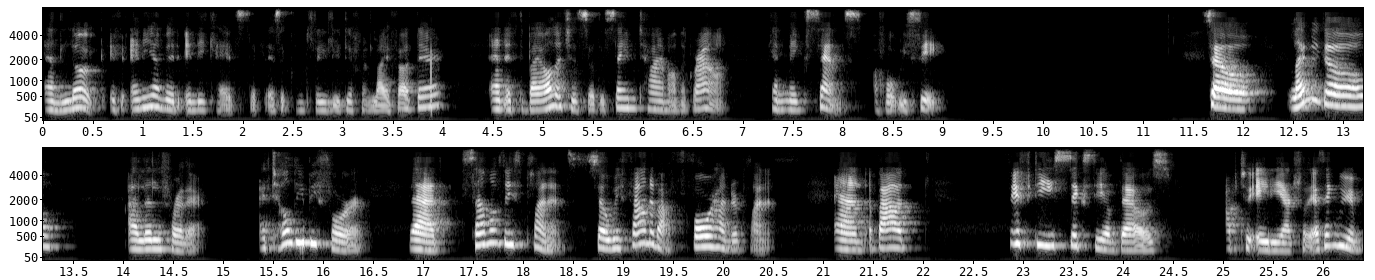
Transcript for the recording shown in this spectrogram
and look if any of it indicates that there's a completely different life out there and if the biologists at the same time on the ground can make sense of what we see. So let me go a little further. I told you before that some of these planets, so we found about 400 planets, and about 50, 60 of those, up to 80 actually, I think we're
